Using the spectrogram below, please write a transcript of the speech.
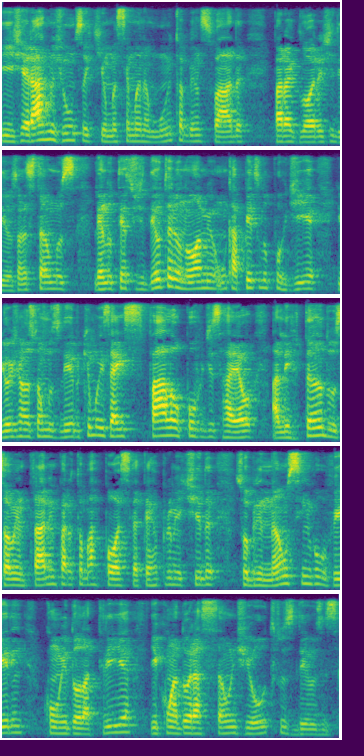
e gerarmos juntos aqui uma semana muito abençoada para a glória de Deus. Nós estamos lendo o texto de Deuteronômio, um capítulo por dia, e hoje nós vamos ler o que Moisés fala ao povo de Israel, alertando-os ao entrarem para tomar posse da terra prometida sobre não se envolverem com idolatria e com adoração de outros deuses.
